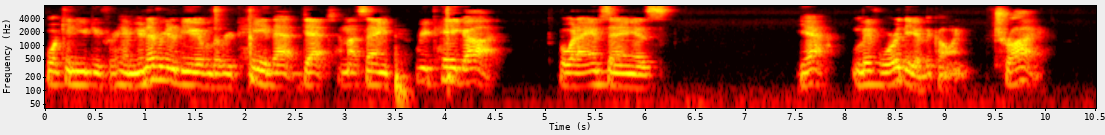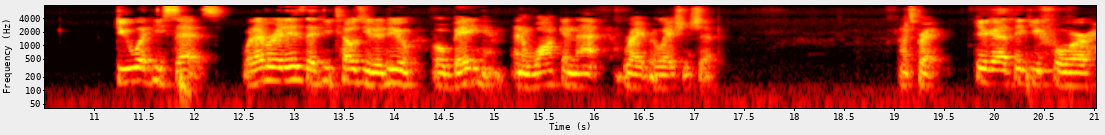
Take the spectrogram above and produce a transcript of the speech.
what can you do for him? You're never going to be able to repay that debt. I'm not saying repay God. But what I am saying is, yeah, live worthy of the calling. Try. Do what he says. Whatever it is that he tells you to do, obey him and walk in that right relationship. Let's pray. Dear God, thank you for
